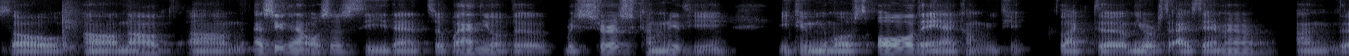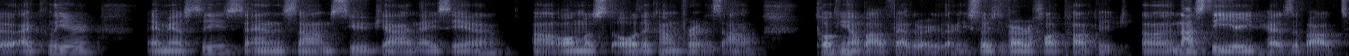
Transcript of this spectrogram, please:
So uh, now, um, as you can also see that the value of the research community, it involves all the AI community, like the York ICML and the ICLR, MLSys, and some CVPR and ACL. Uh, almost all the conference are talking about federated learning. So it's a very hot topic. Uh, last year, it has about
